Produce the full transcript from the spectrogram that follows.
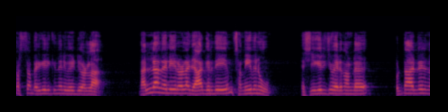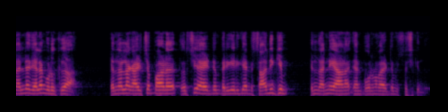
പ്രശ്നം പരിഹരിക്കുന്നതിന് വേണ്ടിയുള്ള നല്ല നിലയിലുള്ള ജാഗ്രതയും സമീപനവും സ്വീകരിച്ചു വരുന്നുണ്ട്. കുട്ടനാട്ടിൽ നല്ല ജലം കൊടുക്കുക എന്നുള്ള കാഴ്ചപ്പാട് തീർച്ചയായിട്ടും പരിഹരിക്കാൻ സാധിക്കും എന്ന് തന്നെയാണ് ഞാൻ പൂർണമായിട്ടും വിശ്വസിക്കുന്നത്.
